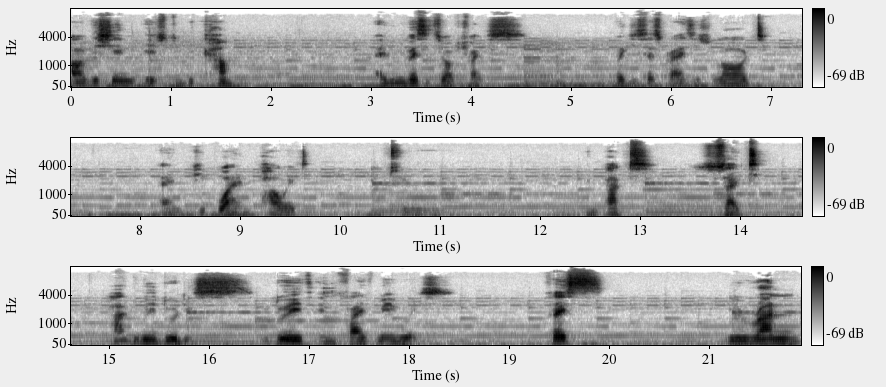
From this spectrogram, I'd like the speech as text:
Our vision is to become a university of choice where Jesus Christ is Lord and people are empowered to impact society. How do we do this? We do it in five main ways. First, we run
